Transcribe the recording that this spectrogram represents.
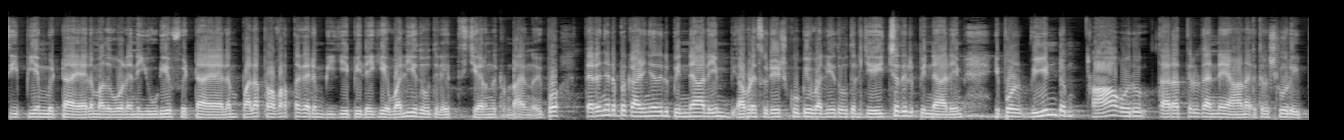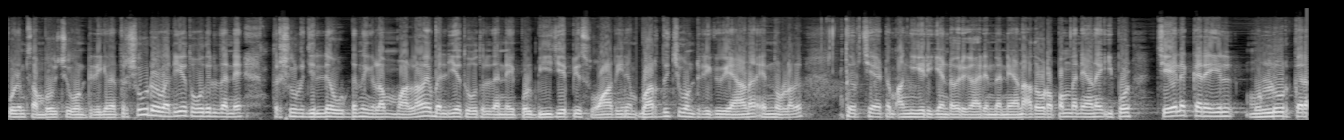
സി പി എം വിട്ടായാലും അതുപോലെ തന്നെ യു ഡി എഫ് വിട്ടായാലും പല പ്രവർത്തകരും ബി ജെ പിയിലേക്ക് വലിയ തോതിൽ എത്തിച്ചേർന്നിട്ടുണ്ടായിരുന്നു. ഇപ്പോൾ തെരഞ്ഞെടുപ്പ് കഴിഞ്ഞതിൽ പിന്നാലെയും അവിടെ സുരേഷ് ഗോപി വലിയ തോതിൽ ജയിച്ചതിൽ പിന്നാലെയും ഇപ്പോൾ വീണ്ടും ആ ഒരു തരത്തിൽ തന്നെയാണ് തൃശ്ശൂർ ഇപ്പോഴും സംഭവിച്ചുകൊണ്ടിരിക്കുന്നത്. തൃശ്ശൂർ വലിയ തോതിൽ തന്നെ തൃശ്ശൂർ ജില്ല ഉടനീളം വളരെ വലിയ തോതിൽ തന്നെ ഇപ്പോൾ ബി ജെ പി സ്വാധീനം വർദ്ധിച്ചുകൊണ്ടിരിക്കുകയാണ് എന്നുള്ളത് തീർച്ചയായിട്ടും അംഗീകരിക്കേണ്ട ഒരു കാര്യം തന്നെയാണ്. അതോടൊപ്പം തന്നെയാണ് ഇപ്പോൾ ചേലക്കരയിൽ മുള്ളൂർക്കര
